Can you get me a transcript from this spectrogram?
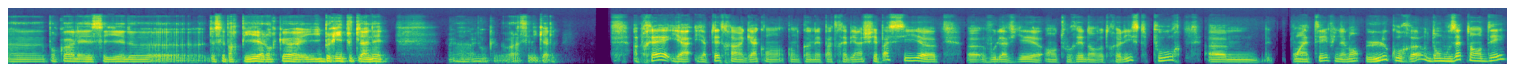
euh, pourquoi aller essayer de, de s'éparpiller alors qu'ils brillent toute l'année? Ouais, ouais. donc voilà, c'est nickel. Après, il y a peut-être un gars qu'on ne connaît pas très bien. Je ne sais pas si, heu heu, vous l'aviez, heu, entouré dans votre liste pour, pointer finalement le coureur dont vous attendez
